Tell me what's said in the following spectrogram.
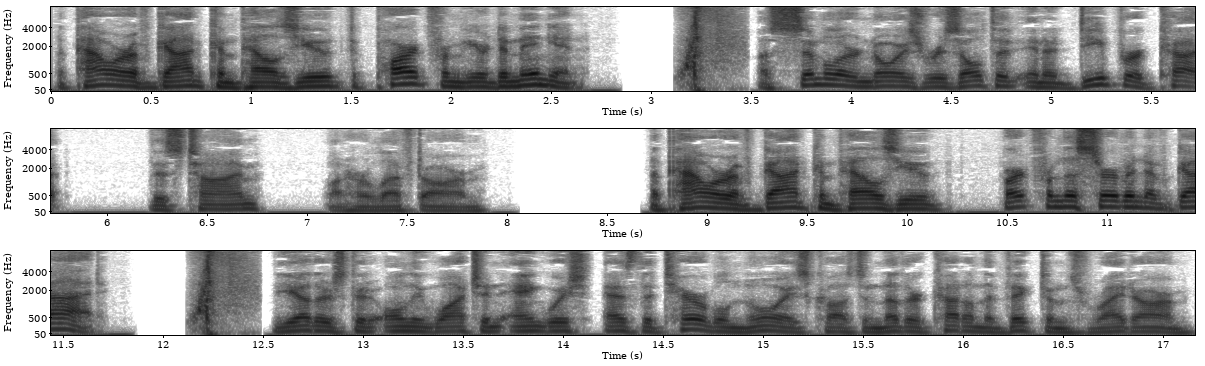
The power of God compels you, to depart from your dominion. A similar noise resulted in a deeper cut, this time on her left arm. The power of God compels you, depart from the servant of God. The others could only watch in anguish as the terrible noise caused another cut on the victim's right arm.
